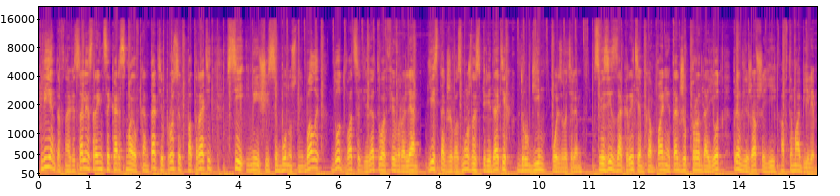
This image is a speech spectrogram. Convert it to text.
Клиентов на официальной странице CarSmile ВКонтакте просят потратить все имеющиеся бонусные баллы до 29 февраля. Есть также возможность передать их другим пользователям. В связи с закрытием компания также продает принадлежавшие ей автомобили.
